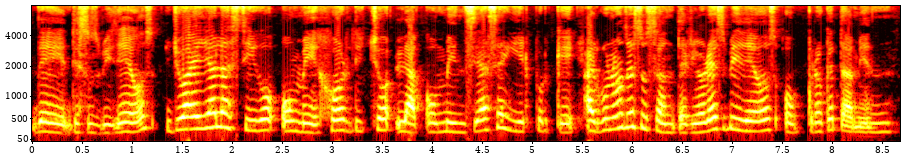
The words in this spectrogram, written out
de, de sus videos. Yo a ella la sigo o mejor dicho la comencé a seguir porque algunos de sus anteriores videos o creo que también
